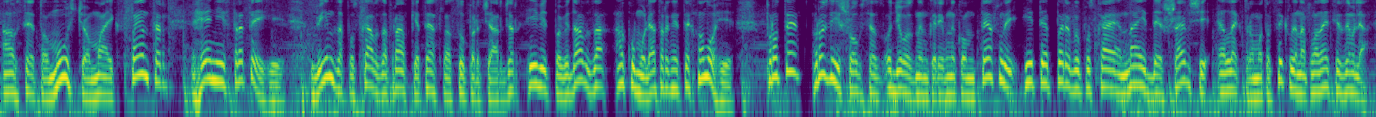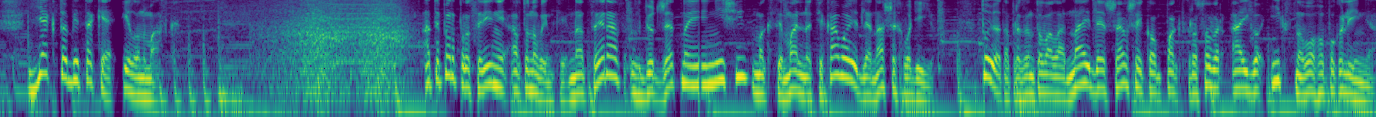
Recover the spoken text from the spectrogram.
А все тому, що Майк Спенсер геній стратегії. Він запускав заправки Tesla Supercharger і відповідав за акумуляторні технології. Проте розійшовся з одіозним керівником Тесли і тепер випускає найдешевші електромотоцикли на планеті Земля. Як тобі таке, Ілон Маск? А тепер про серійні автоновинки. На цей раз з бюджетної ніші, максимально цікавої для наших водіїв. Toyota презентувала найдешевший компакт-кросовер Aygo X нового покоління.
